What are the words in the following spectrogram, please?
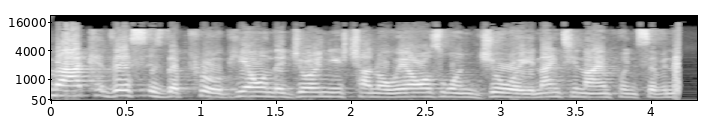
Back. This is The Probe here on the Joy News channel. We also on Joy 99.7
